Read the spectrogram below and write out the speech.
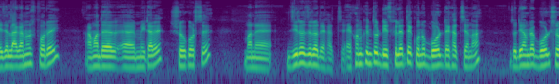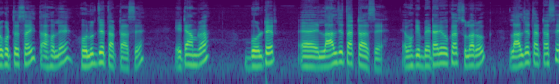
এই যে লাগানোর পরেই আমাদের মিটারে শো করছে। মানে জিরো জিরো দেখাচ্ছে। এখন কিন্তু ডিসপ্লেতে কোনো বোল্ট দেখাচ্ছে না। যদি আমরা বোল্ট শো করতে চাই, তাহলে হলুদ যে তারটা আছে, এটা আমরা বোল্টের লাল যে তারটা আছে, এবং কি ব্যাটারি হোক আর সোলার হোক, লাল যে তারটা আছে,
